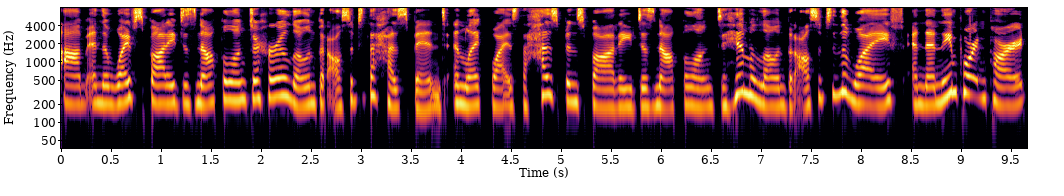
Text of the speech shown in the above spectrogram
Um, and the wife's body does not belong to her alone, but also to the husband. And likewise, the husband's body does not belong to him alone, but also to the wife. And then the important part,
